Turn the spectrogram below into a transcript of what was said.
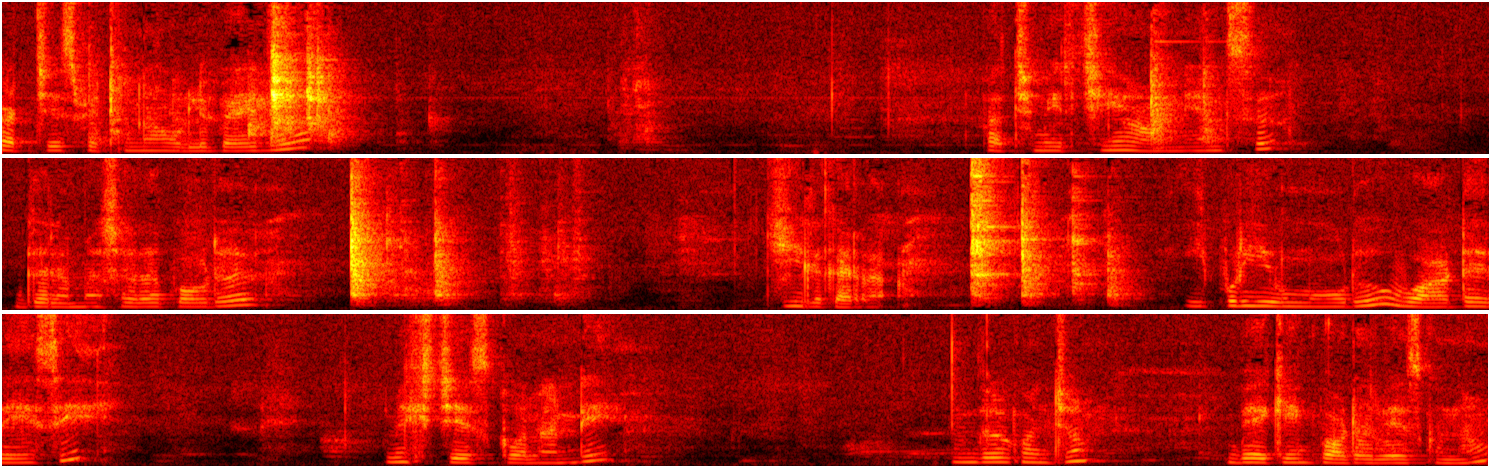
కట్ చేసి పెట్టుకున్న ఉల్లిపాయలు పచ్చిమిర్చి ఆనియన్స్ గరం మసాలా పౌడర్ జీలకర్ర. ఇప్పుడు ఈ మూడు వాటర్ వేసి మిక్స్ చేసుకోవాలండి. ఇందులో కొంచెం బేకింగ్ పౌడర్ వేసుకుందాం.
